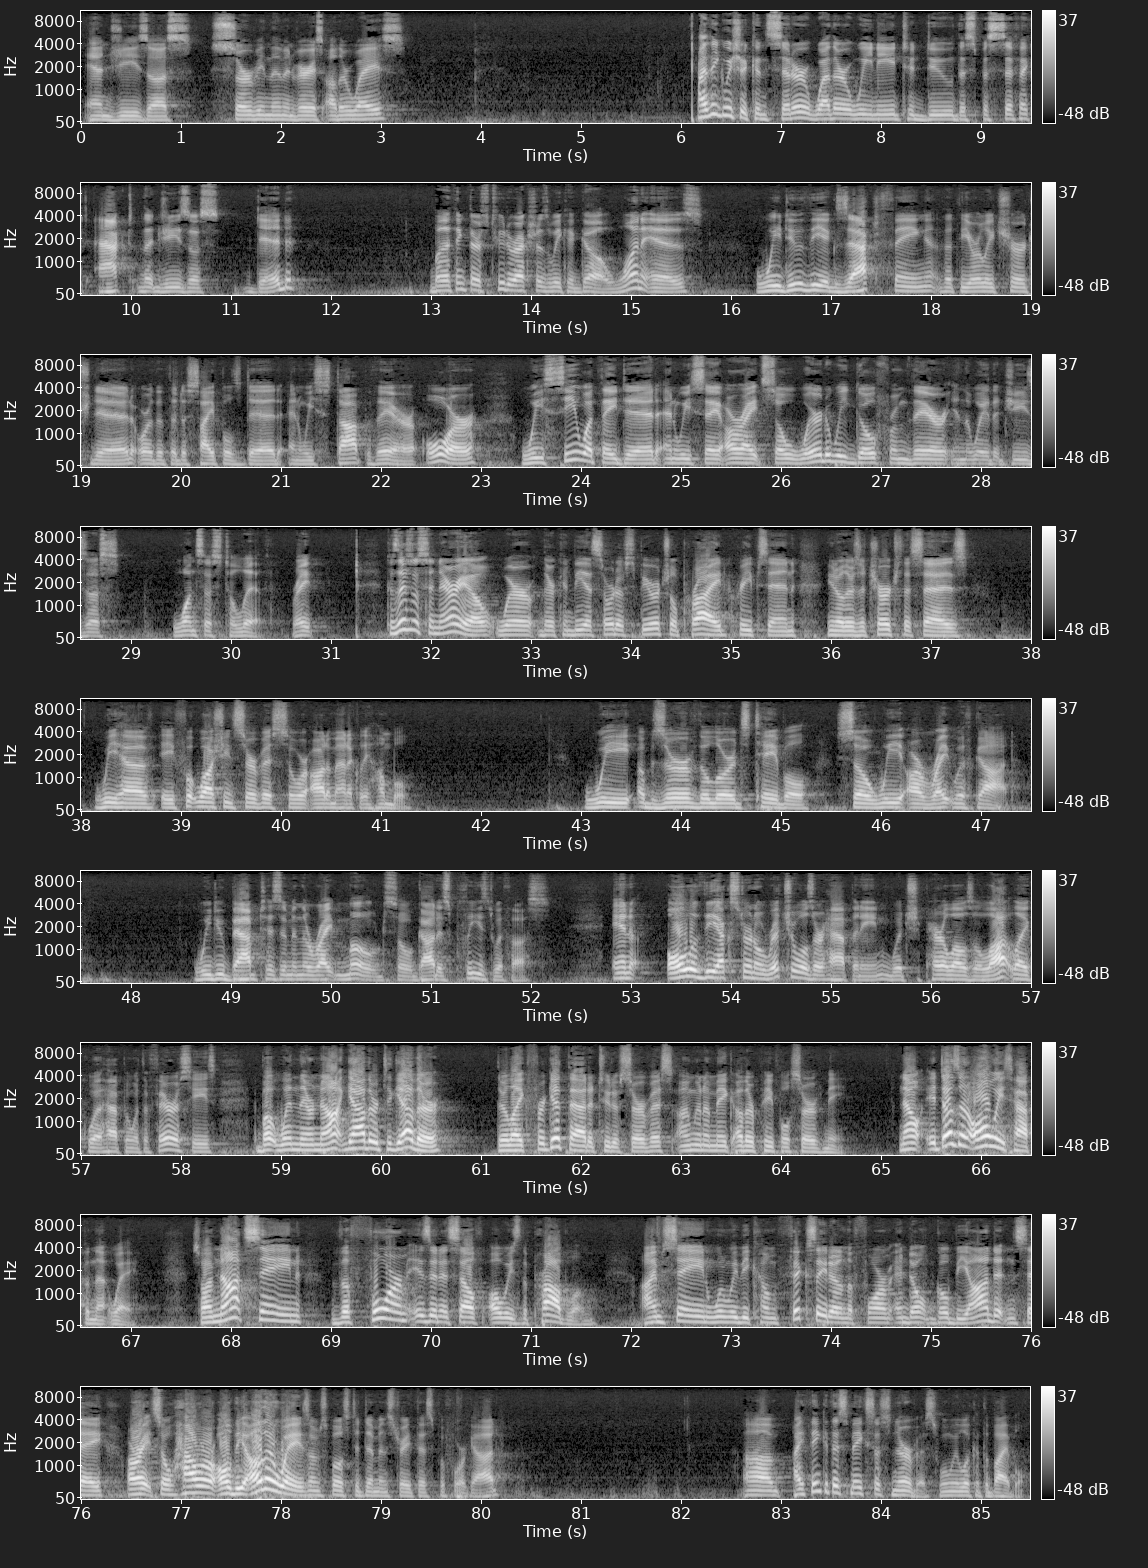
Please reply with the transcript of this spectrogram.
and Jesus serving them in various other ways. I think we should consider whether we need to do the specific act that Jesus did. But I think there's two directions we could go. One is we do the exact thing that the early church did or that the disciples did, and we stop there. Or we see what they did and we say, all right, so where do we go from there in the way that Jesus wants us to live, right? Because there's a scenario where there can be a sort of spiritual pride creeps in. You know, there's a church that says, we have a foot washing service, so we're automatically humble. We observe the Lord's table, so we are right with God. We do baptism in the right mode, so God is pleased with us. And all of the external rituals are happening, which parallels a lot like what happened with the Pharisees. But when they're not gathered together, they're like, forget the attitude of service. I'm going to make other people serve me. Now, it doesn't always happen that way. So I'm not saying the form is in itself always the problem. I'm saying when we become fixated on the form and don't go beyond it and say, all right, so how are all the other ways I'm supposed to demonstrate this before God? Um, I think this makes us nervous when we look at the Bible.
